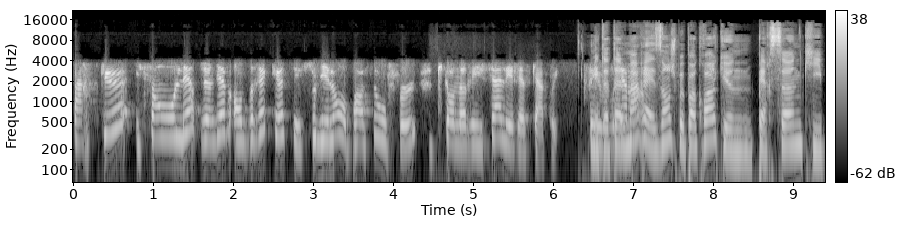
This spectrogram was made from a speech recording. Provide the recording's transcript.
parce que ils sont laides, Geneviève. On dirait que ces souliers-là ont passé au feu puis qu'on a réussi à les rescaper. Mais tu as tellement raison. Je peux pas croire qu'une personne qui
